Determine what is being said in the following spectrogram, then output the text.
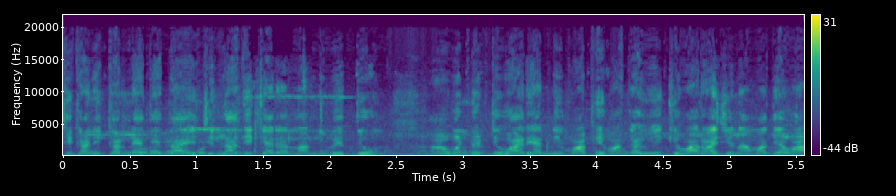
ठिकाणी करण्यात येत आहे. जिल्हाधिकाऱ्यांना निवेद देऊन वंडट्टीवार यांनी माफी मागावी किंवा राजीनामा द्यावा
